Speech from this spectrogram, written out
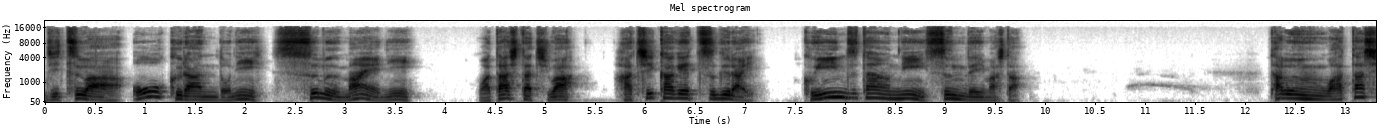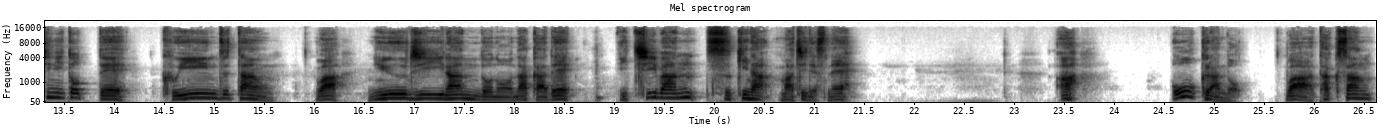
実はオークランドに住む前に私たちは8ヶ月ぐらいクイーンズタウンに住んでいました。多分私にとってクイーンズタウンはニュージーランドの中で一番好きな街ですね。あ、オークランドはたくさん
